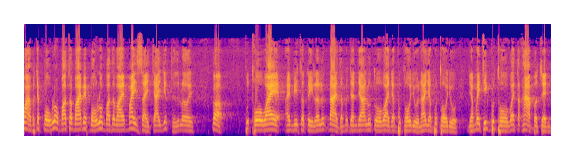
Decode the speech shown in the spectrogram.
ว่างมันจะโปร่งโล่งเบาสบายไม่โปร่งโล่งเบาสบายไม่ใส่ใจยึดถือเลย ก็ พุทโธไว้ให้มีสติระลึกได้สัมปชัญญะรู้ตัวว่ายังพุทโธอยู่นะยังพุทโธอยู่ ยังไม่ทิ้งพุทโธไว้ตั้งห้าเปอร์เซ็นต์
